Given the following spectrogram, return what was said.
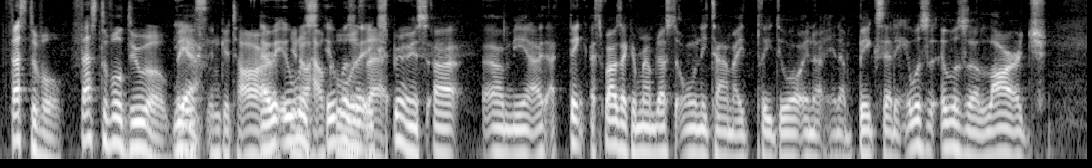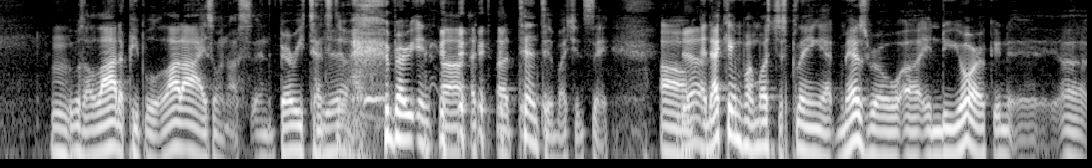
festival festival duo Yeah. bass and guitar. I mean, it you know, was it cool was an experience. Uh, I mean, I, I think as far as I can remember, that's the only time I played duo in a in a big setting. It was it was a large. Mm. It was a lot of people, a lot of eyes on us, and very tentative, very in, uh, attentive, I should say. Um, Yeah. And that came from us just playing at Mezzrow uh, in New York, and uh,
